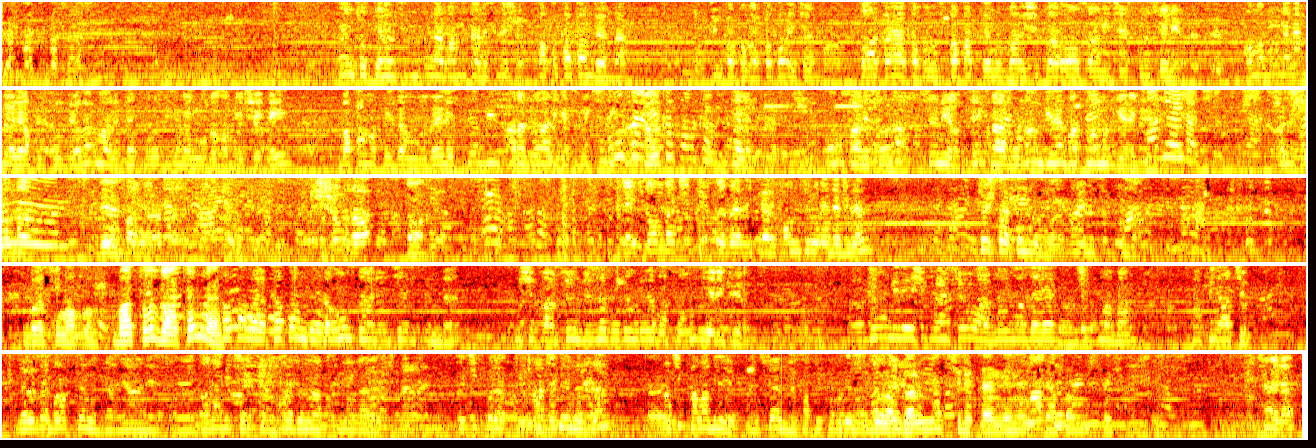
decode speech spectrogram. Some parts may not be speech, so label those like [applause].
[laughs] En çok gelen sıkıntılardan bir tanesi de şu. Kapı kapandığında tüm kapılar kapalıyken sağ kaya kapımızı kapattığımızda ışıklar 10 saniye içerisinde sönüyor. Ama bunu neden böyle yapıyorsunuz diyorlar. Maalesef bu bizim elimizde olan bir şey değil. Bakanlık bizden bunu böyle istiyor. Biz aracı o hale getirmek için 10 ekstra saniye çaba... kapalı kalacak. Evet. 10 saniye sonra sönüyor. Tekrar buradan 1'e basmamız gerekiyor. Manuel açıyorsun yani. Şurada Verin pardon. Şurada ekrandaki tüm özellikleri kontrol edebilen tuş takımımız var. Aynısı burada. Basayım ablam. Basılı zaten mi? Kapalı kapandığında 10 saniye içerisinde ışıklar söndüğünde buradan bire basmamız gerekiyor. Bunun bir değişik versiyonu var. Normalde eğer çıkmadan kapıyı açıp dörde bastığımızda yani e, dolabı çekten aydınlatmaları açık bıraktığımızda açtığımızda açık kalabiliyor. Yani sönmüyor. Kapıyı Şu kapattığımızda sönmüyor. dolapların nasıl kilitlendiğini şey yapabilirsek. Şöyle.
